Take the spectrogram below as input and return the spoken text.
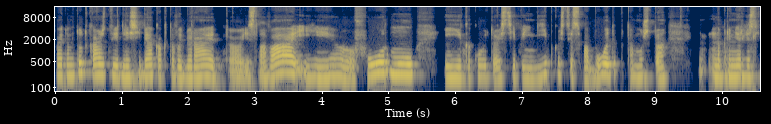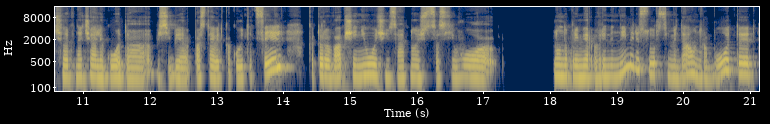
Поэтому тут каждый для себя как-то выбирает, э, и слова, и, э, форму, и какую-то степень гибкости, свободы. Потому что, например, если человек в начале года себе поставит какую-то цель, которая вообще не очень соотносится с его, ну, например, временными ресурсами, да, он работает,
